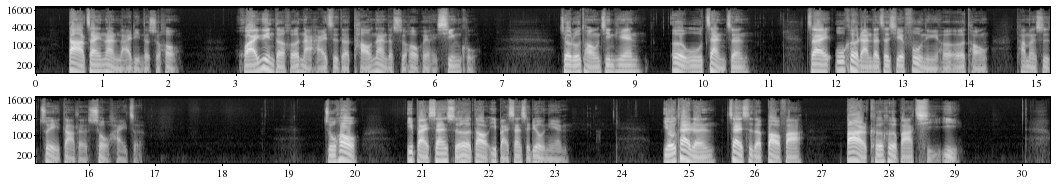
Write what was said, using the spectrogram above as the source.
大灾难来临的时候，怀孕的和奶孩子的逃难的时候会很辛苦，就如同今天俄乌战争，在乌克兰的这些妇女和儿童，他们是最大的受害者。主后一百三十二到一百三十六年，犹太人再次的爆发巴尔科赫巴起义，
